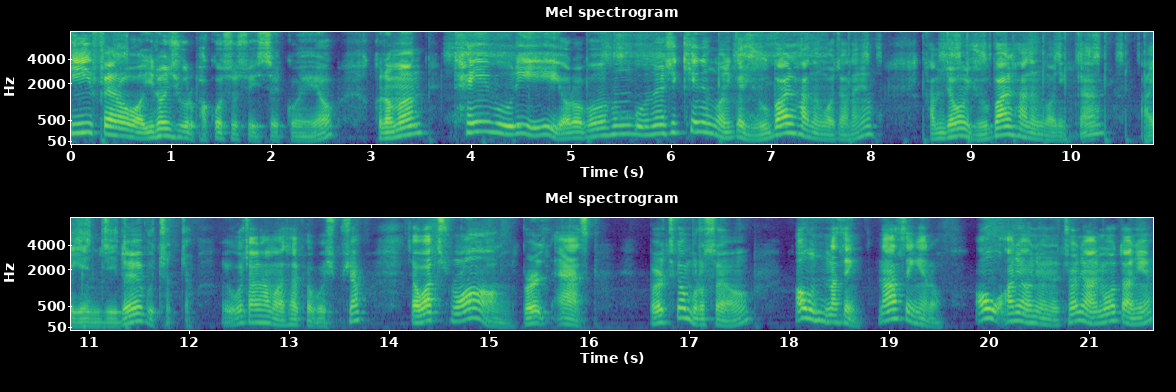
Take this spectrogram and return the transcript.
he fell 이런 식으로 바꿨을 수 있을 거예요. 그러면 테이블이 여러분 흥분을 시키는 거니까 유발하는 거잖아요. 감정을 유발하는 거니까 ing를 붙였죠. 이거 잘 한번 살펴보십시오. 자, what's wrong? Bert asked. 버트가 물었어요. Oh, nothing. Nothing at all. Oh, 아니요, 아니요, 아니요. 전혀 아무것도 아니에요.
